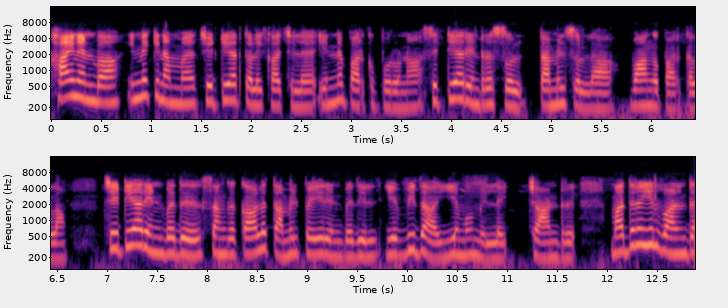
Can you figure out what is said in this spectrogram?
ஹாய் நண்பா. இன்னைக்கு நம்ம செட்டியார் தொலைக்காட்சியில் என்ன பார்க்க போகிறோன்னா செட்டியார் என்ற சொல் தமிழ் சொல்லா? வாங்க பார்க்கலாம். செட்டியார் என்பது சங்க கால தமிழ் பெயர் என்பதில் எவ்வித ஐயமும் இல்லை. சான்று. மதுரையில் வாழ்ந்த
